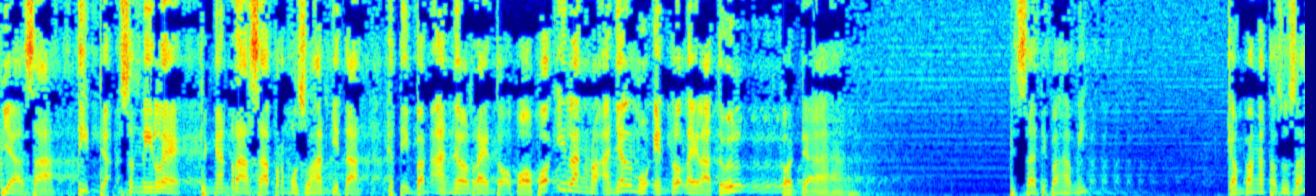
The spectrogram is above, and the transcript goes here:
biasa. Tidak senilai dengan rasa permusuhan kita. Ketimbang anyel entuk apa-apa, ilang no anyelmu entuk Lailatul Qadar. Bisa dipahami? Gampang atau susah?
